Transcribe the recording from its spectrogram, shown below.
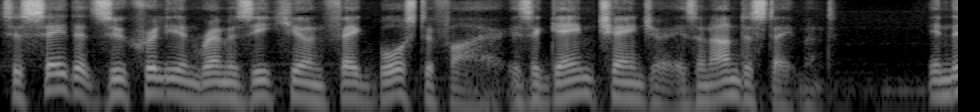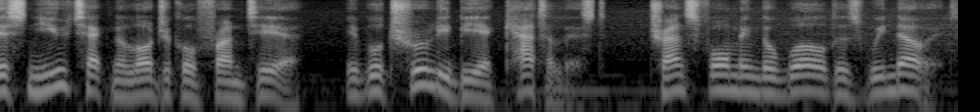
To say that Zukrillian Feigborstifier is a game changer is an understatement. In this new technological frontier, it will truly be a catalyst, transforming the world as we know it.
